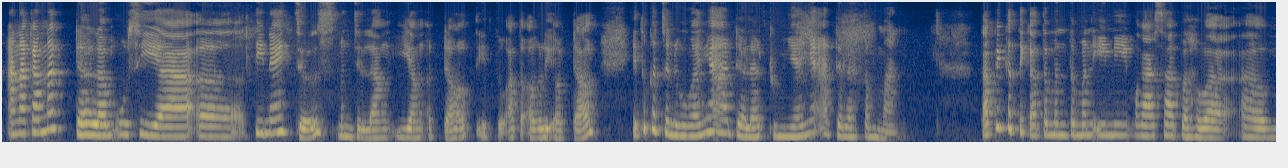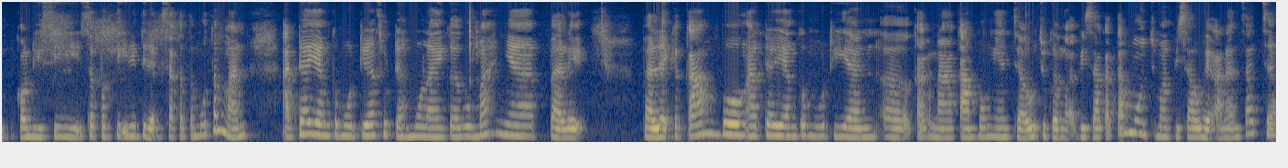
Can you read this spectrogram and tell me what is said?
anak-anak dalam usia uh, teenagers menjelang young adult itu atau early adult itu kecenderungannya adalah dunianya adalah teman. Tapi ketika teman-teman ini merasa bahwa um, kondisi seperti ini tidak bisa ketemu teman, ada yang kemudian sudah mulai ke rumahnya, balik balik ke kampung, ada yang kemudian uh, karena kampungnya jauh juga nggak bisa ketemu, cuma bisa wa-an saja,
